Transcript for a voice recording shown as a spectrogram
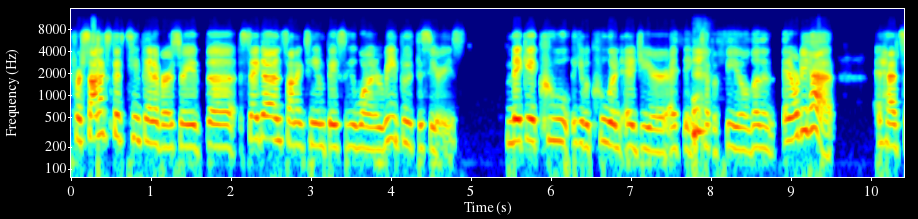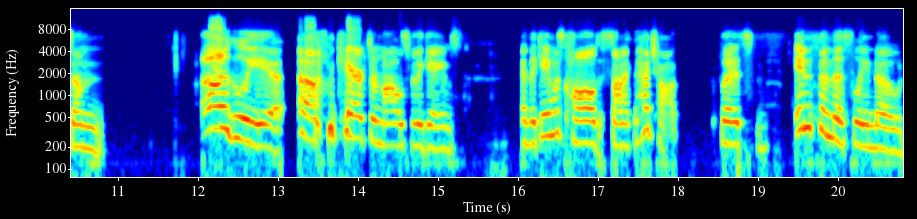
for Sonic's 15th anniversary, the Sega and Sonic team basically wanted to reboot the series, make it cool, give a cooler and edgier, I think, type of feel than it already had. It had some ugly uh, character models for the games, and the game was called Sonic the Hedgehog but it's infamously known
